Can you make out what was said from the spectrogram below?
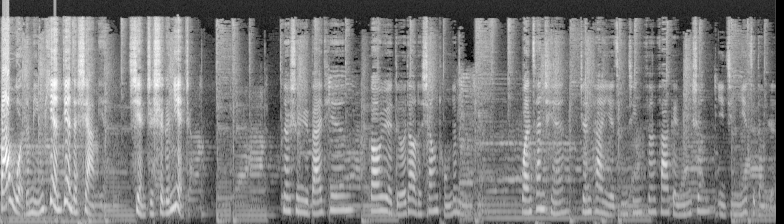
把我的名片垫在下面，简直是个孽障。那是与白天高月得到的相同的名片。晚餐前，侦探也曾经分发给明生以及妮子等人，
